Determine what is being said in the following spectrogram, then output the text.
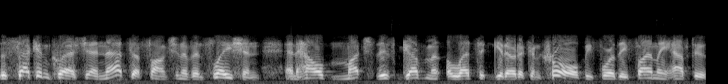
The second question, and that's a function of inflation and how much this government lets it get out of control before they finally have to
